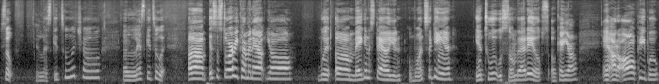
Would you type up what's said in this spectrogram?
So, let's get to it, y'all. Let's get to it. Um, it's a story coming out, y'all, with um Megan Thee Stallion once again into it with somebody else, okay, y'all? And out of all people,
